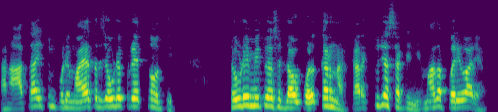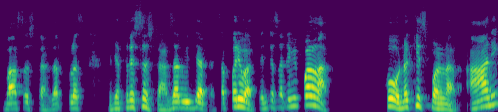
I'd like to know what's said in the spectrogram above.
आणि आता इथून पुढे माझ्या तर जेवढे प्रयत्न होतील तेवढे मी तुझ्यासाठी धावपळ करणार. कारण तुझ्यासाठी नाही माझा परिवार आहे. बासष्ट हजार प्लस म्हणजे त्रेसष्ट हजार विद्यार्थ्यांचा परिवार. त्यांच्यासाठी मी पळणार. हो नक्कीच पळणार. आणि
